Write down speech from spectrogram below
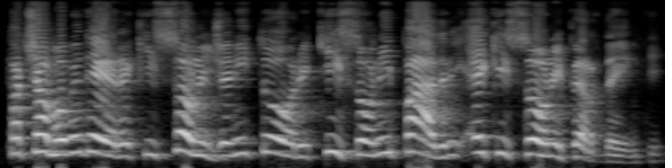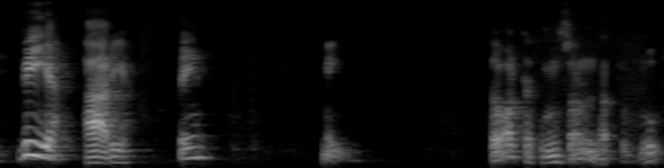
facciamo vedere chi sono i genitori, chi sono i padri e chi sono i perdenti. Via, aria. Bene. Bene. Stavolta come sono andato? Boh.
